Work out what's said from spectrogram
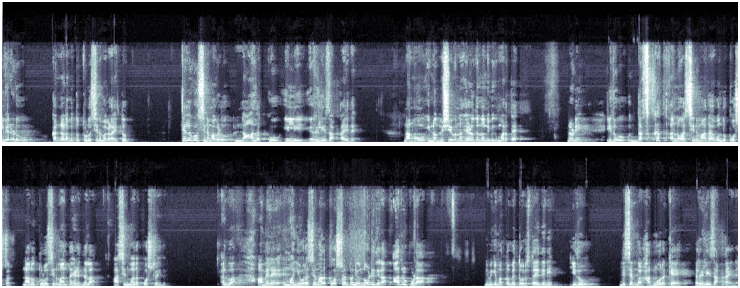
ಇವೆರಡು ಕನ್ನಡ ಮತ್ತು ತುಳು ಸಿನಿಮಾಗಳಾಯಿತು. ತೆಲುಗು ಸಿನಿಮಾಗಳು ನಾಲ್ಕು ಇಲ್ಲಿ ರಿಲೀಸ್ ಆಗ್ತಾ ಇದೆ. ನಾನು ಇನ್ನೊಂದು ವಿಷಯವನ್ನು ಹೇಳೋದನ್ನು ನಿಮಗೆ ಮರೆತೆ. ನೋಡಿ, ಇದು ದಸ್ಕತ್ ಅನ್ನುವ ಸಿನಿಮಾದ ಒಂದು ಪೋಸ್ಟರ್. ನಾನು ತುಳು ಸಿನಿಮಾ ಅಂತ ಹೇಳಿದ್ನಲ್ಲ, ಆ ಸಿನಿಮಾದ ಪೋಸ್ಟರ್ ಇದು. ಅಲ್ವಾ? ಆಮೇಲೆ ಮಯೂರ ಸಿನಿಮಾದ ಪೋಸ್ಟರ್ ಅಂತೂ ನೀವು ನೋಡಿದ್ದೀರಾ, ಆದರೂ ಕೂಡ ನಿಮಗೆ ಮತ್ತೊಮ್ಮೆ ತೋರಿಸ್ತಾ ಇದ್ದೀನಿ, ಇದು ಡಿಸೆಂಬರ್ ಹದಿಮೂರಕ್ಕೆ ರಿಲೀಸ್ ಆಗ್ತಾ ಇದೆ.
